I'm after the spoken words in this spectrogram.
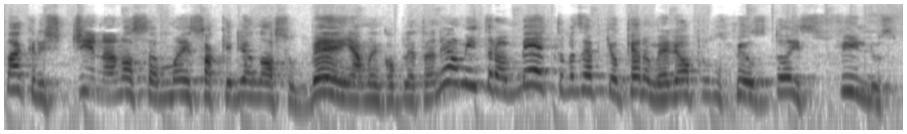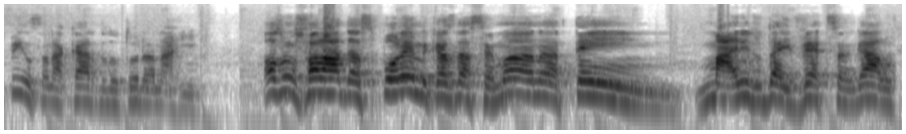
mas Cristina, a nossa mãe só queria nosso bem, a mãe completando, eu me intrometo, mas é porque eu quero o melhor para os meus dois filhos. Pensa na cara da doutora Ana Rita. Nós vamos falar das polêmicas da semana. Tem marido da Ivete Sangalo.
